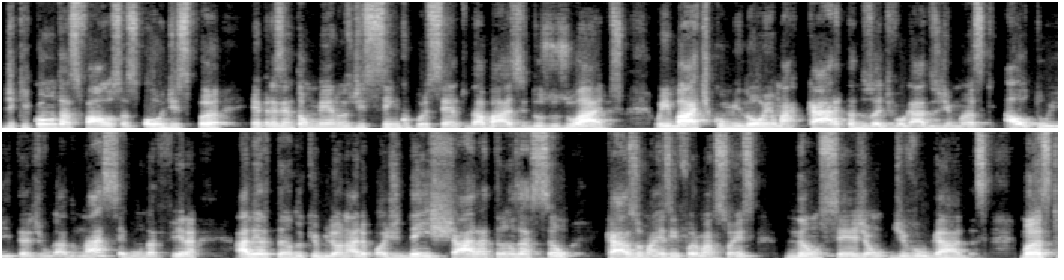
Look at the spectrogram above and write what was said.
de que contas falsas ou de spam representam menos de 5% da base dos usuários. O embate culminou em uma carta dos advogados de Musk ao Twitter, divulgado na segunda-feira, alertando que o bilionário pode deixar a transação caso mais informações não sejam divulgadas. Musk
